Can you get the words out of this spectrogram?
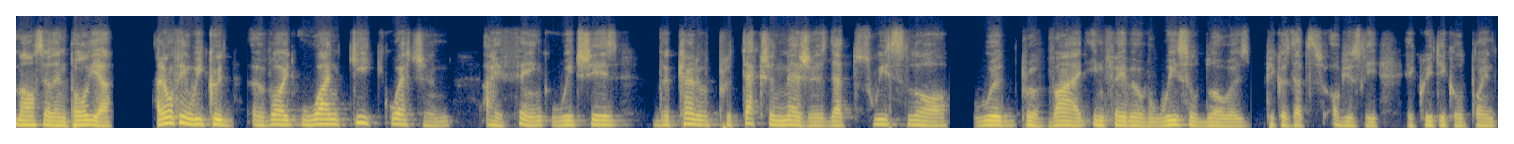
Marcel and Polia, I don't think we could avoid one key question, I think, which is the kind of protection measures that Swiss law would provide in favor of whistleblowers, because that's obviously a critical point.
